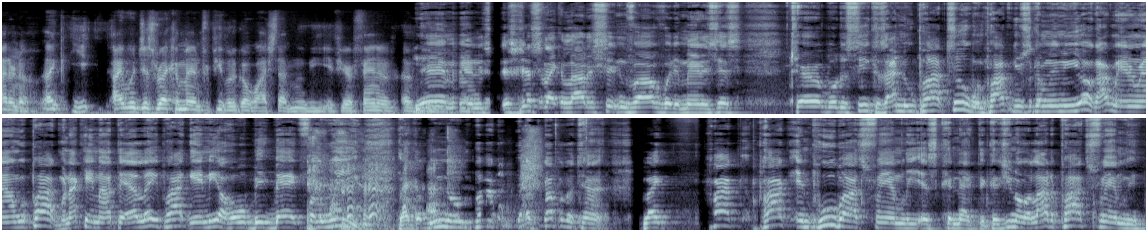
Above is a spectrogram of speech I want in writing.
I don't know. Like you, I would just recommend for people to go watch that movie if you're a fan of. of yeah, Biggie. man. It's, it's just like a lot of shit involved with it, man. It's just terrible to see because I knew Pac too. When Pac used to come to New York, I ran around with Pac. When I came out to LA, Pac gave me a whole big bag full of weed. like we know Pac a couple of times. Like Pac, Pac and Puba's family is connected because you know a lot of Pac's family,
